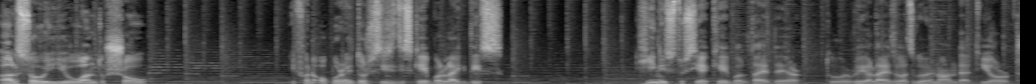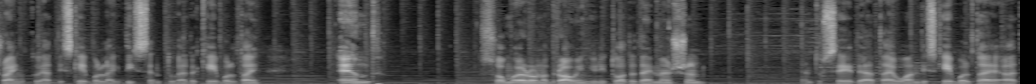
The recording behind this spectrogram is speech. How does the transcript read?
Also you want to show if an operator sees this cable like this he needs to see a cable tie there to realize what's going on that you're trying to add this cable like this and to add a cable tie. And somewhere on a drawing you need to add a dimension and to say that I want this cable tie at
